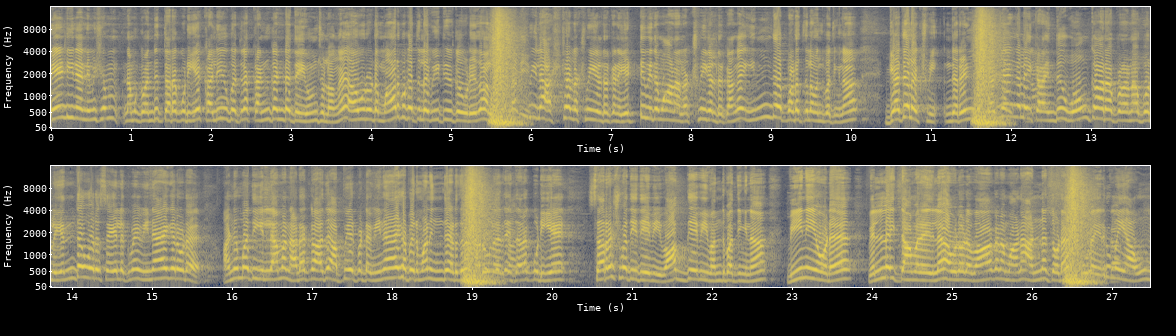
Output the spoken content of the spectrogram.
வேண்டின நிமிஷம் நமக்கு வந்து தரக்கூடிய கலியுகத்தில் கண்கண்ட தெய்வம் சொல்லுவாங்க. அவரோட மார்பகத்தில் வீட்டில் இருக்கக்கூடியதான் லட்சுமியில அஷ்டலக்ஷ்மிகள் இருக்காங்க. எட்டு விதமான லக்ஷ்மிகள் இருக்காங்க. இந்த படத்தில் வந்து பார்த்தீங்கன்னா கஜலக்ஷ்மி. இந்த ரெண்டு கஜங்களை கலைந்து ஓங்கார பிரணா போல எந்த ஒரு செயலுக்குமே விநாயகரோட அனுமதி இல்லாம நடக்காது. அப்பேற்பட்ட விநாயக பெருமான் இந்த இடத்துல நடுவுல தரக்கூடிய சரஸ்வதி தேவி வாக்தேவி வந்து பாத்தீங்கன்னா வீணையோட வெள்ளை தாமரையில அவளோட வாகனமான அன்னத்தோட கூட இருமையாவும்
